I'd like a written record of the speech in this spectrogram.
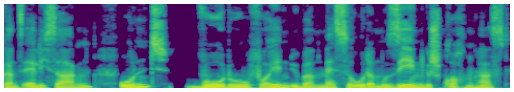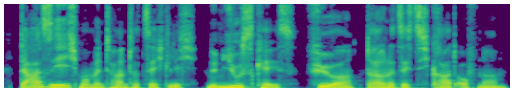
ganz ehrlich sagen. Und wo du vorhin über Messe oder Museen gesprochen hast, da sehe ich momentan tatsächlich einen Use Case für 360 Grad Aufnahmen.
